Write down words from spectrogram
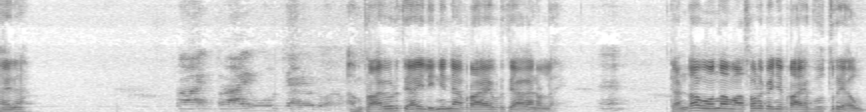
അതിനാ പ്രായപൂർത്തി ആയില്ല ഇനി എന്നാ പ്രായപൂർത്തിയാകാനുള്ളത് ഏഹ് രണ്ടോ മൂന്നോ മാസം കൂടെ കഴിഞ്ഞ് പ്രായപൂർത്തിയാവും.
